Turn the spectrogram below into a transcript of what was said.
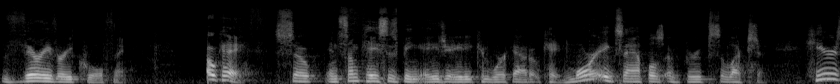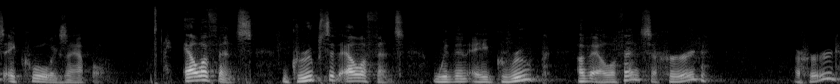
Very, very cool thing. Okay, so in some cases, being age 80 can work out okay. More examples of group selection. Here's a cool example elephants, groups of elephants within a group of elephants, a herd. A herd?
